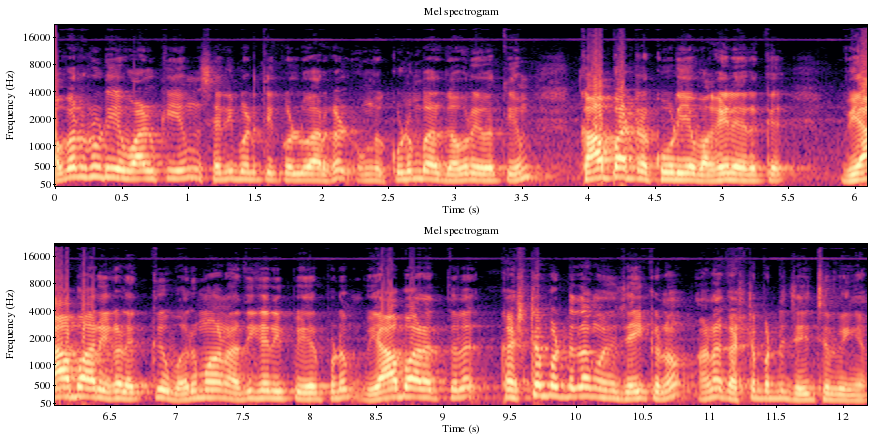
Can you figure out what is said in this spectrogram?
அவர்களுடைய வாழ்க்கையும் சரிப்படுத்தி கொள்வார்கள். உங்கள் குடும்ப கௌரவத்தையும் காப்பாற்றக்கூடிய வகையில் இருக்குது வியாபாரிகளுக்கு வருமான அதிகரிப்பு ஏற்படும். வியாபாரத்தில் கஷ்டப்பட்டு தான் கொஞ்சம் ஜெயிக்கணும். ஆனால் கஷ்டப்பட்டு ஜெயிச்சிருவீங்க.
